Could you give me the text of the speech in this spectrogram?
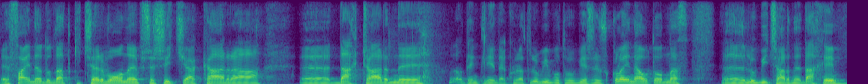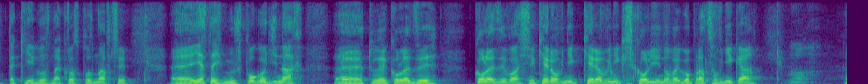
E, fajne dodatki czerwone, przeszycia, kara, e, dach czarny. No, ten klient akurat lubi, bo to bierze już kolejne auto od nas. E, lubi czarne dachy, taki jego znak rozpoznawczy. E, jesteśmy już po godzinach. E, tutaj koledzy, koledzy właśnie, kierownik, kierownik szkoli nowego pracownika.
